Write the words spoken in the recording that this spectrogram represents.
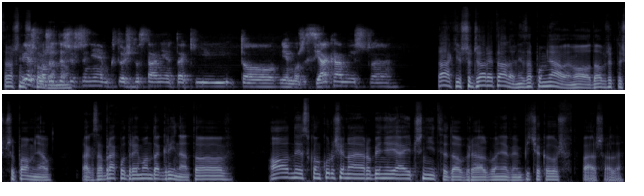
strasznie Wiesz, szkoda, może no. też jeszcze, nie wiem, ktoś dostanie taki, to nie wiem, może Siakam jeszcze. Tak, jeszcze Jared Allen, nie zapomniałem. O, dobrze ktoś przypomniał. Tak, zabrakło Draymonda Greena, to on jest w konkursie na robienie jajecznicy dobry, albo nie wiem, bicie kogoś w twarz, ale...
